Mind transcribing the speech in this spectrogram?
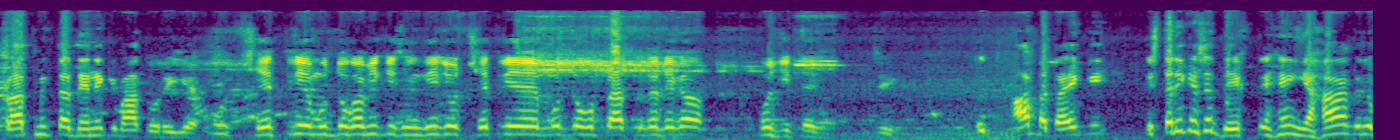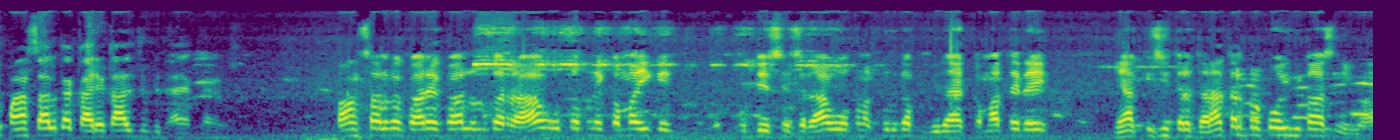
प्राथमिकता देने की बात हो रही है। वो क्षेत्रीय मुद्दों का भी किसी जो क्षेत्रीय मुद्दों को प्राथमिकता देगा वो जीतेगा। जी। तो आप बताएँ कि किस तरीके से देखते हैं यहाँ जो पाँच साल का कार्यकाल जो विधायक है। पाँच साल का कार्यकाल उनका रहा वो तो अपने कमाई के उद्देश्य से रहा वो अपना खुद का विधायक कमाते रहे। यहाँ किसी तरह धरातल पर कोई विकास नहीं हुआ।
